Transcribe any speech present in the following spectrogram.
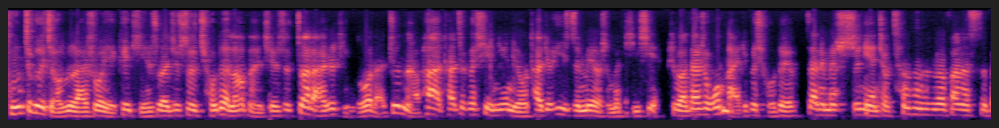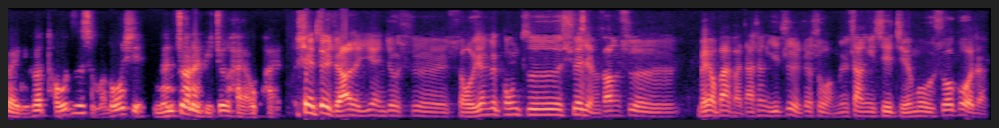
从这个角度来说，也可以体现出来，就是球队老板其实赚的还是挺多的。就哪怕他这个现金流，他就一直没有什么提现，是吧？但是我买这个球队，在那边十年就蹭蹭蹭蹭翻了四倍。你说投资什么东西能赚的比这个还要快？现在最主要的一点就是，首先是工资削减方式。没有办法达成一致，这是我们上一期节目说过的。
